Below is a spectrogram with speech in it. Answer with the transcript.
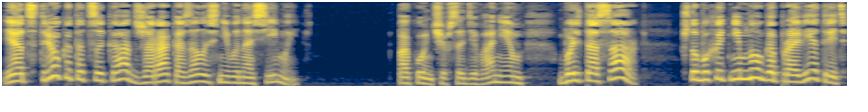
и от стрекота цикад жара казалась невыносимой. Покончив с одеванием, Бальтасар, чтобы хоть немного проветрить,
